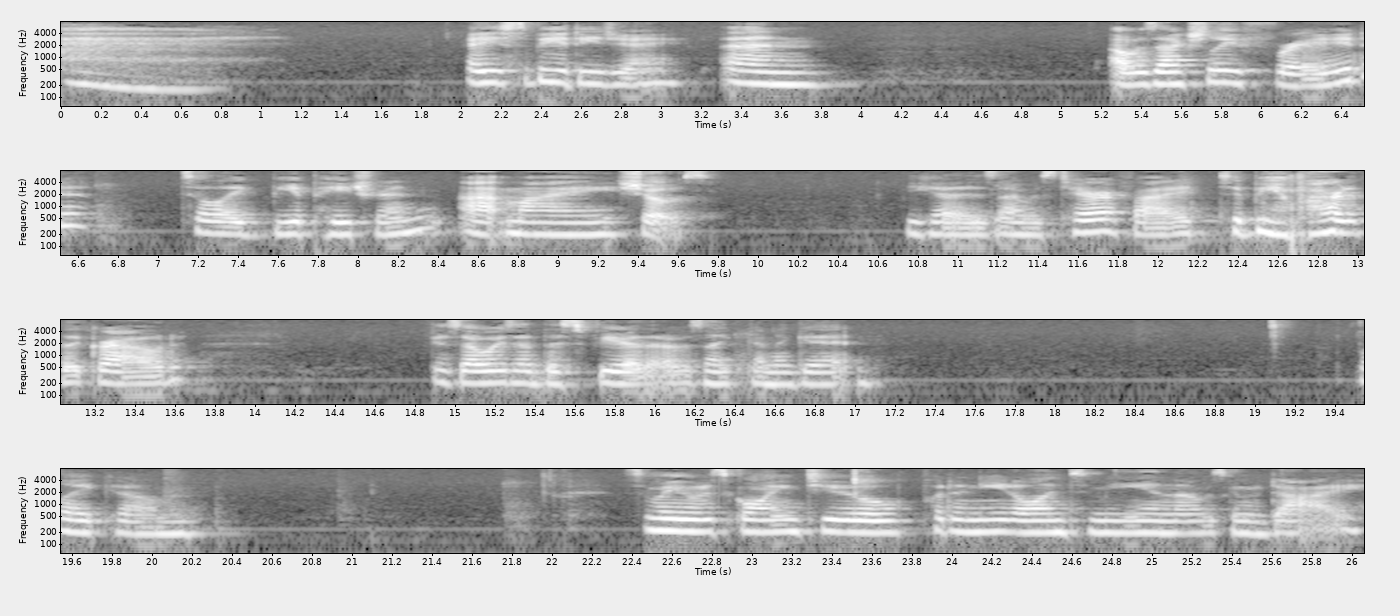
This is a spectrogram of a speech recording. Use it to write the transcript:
I used to be a DJ and I was actually afraid to like be a patron at my shows because I was terrified to be a part of the crowd because I always had this fear that I was like gonna get like um somebody was going to put a needle into me and I was gonna die,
